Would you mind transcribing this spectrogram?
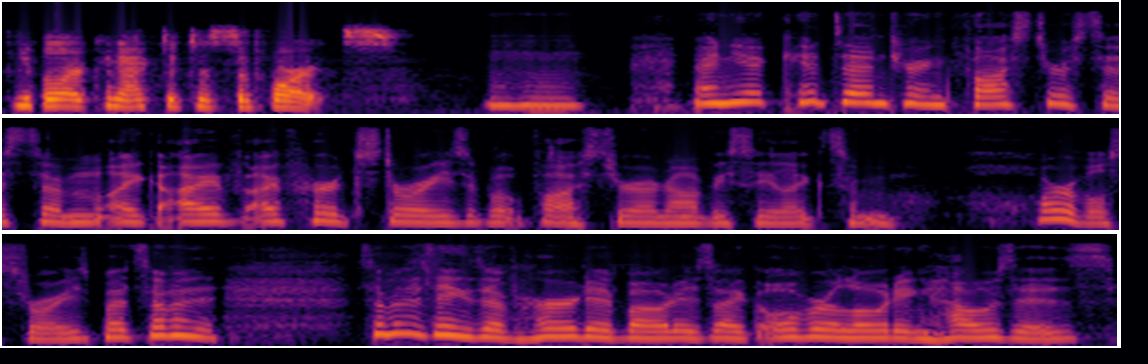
people are connected to supports. hmm And yet, kids entering foster system, like I've I've heard stories about foster, and obviously like some horrible stories. But some of the some of the things I've heard about is like overloading houses,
